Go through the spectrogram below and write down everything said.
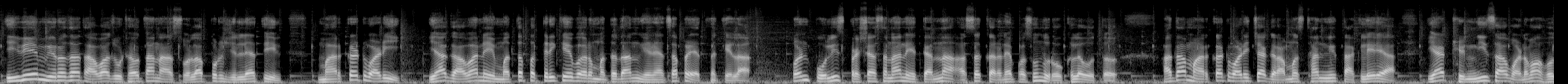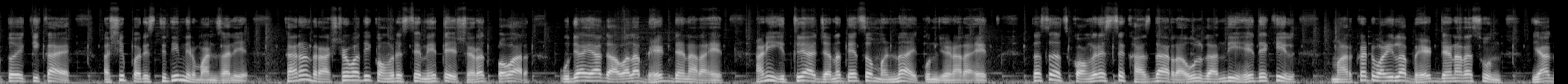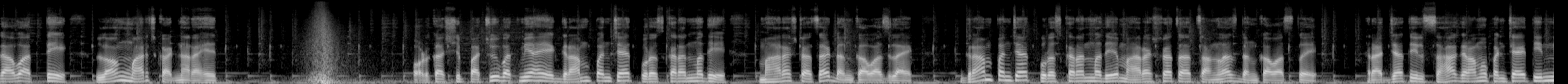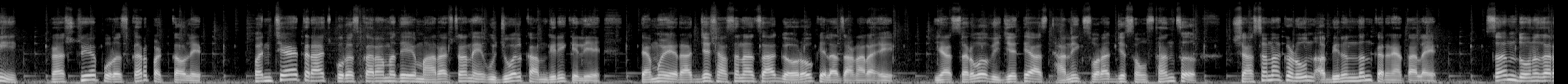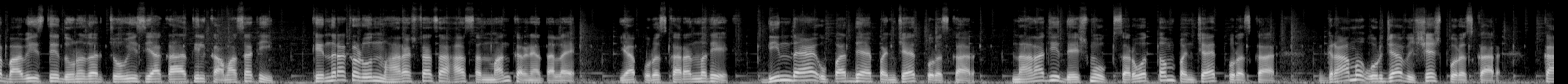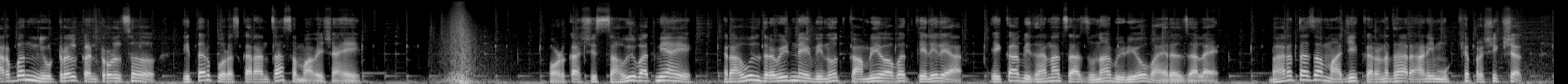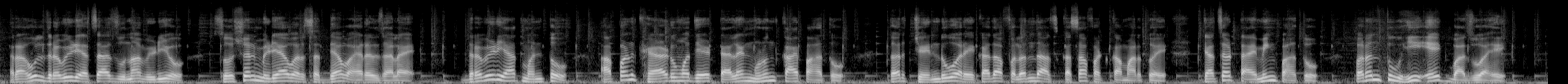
ईव्हीएम विरोधात आवाज उठवताना सोलापूर जिल्ह्यातील मार्कटवाडी या गावाने मतपत्रिकेवर मतदान घेण्याचा प्रयत्न केला. पण पोलीस प्रशासनाने त्यांना असं करण्यापासून रोखलं होतं. आता मार्कटवाडीच्या ग्रामस्थांनी टाकलेल्या या ठिणगीचा वणवा होतोय की काय अशी परिस्थिती निर्माण झाली आहे कारण राष्ट्रवादी काँग्रेसचे नेते शरद पवार उद्या या गावाला भेट देणार आहेत आणि इथल्या जनतेचं म्हणणं ऐकून घेणार आहेत. तसंच काँग्रेसचे खासदार राहुल गांधी हे देखील मार्कटवाडीला भेट देणार असून या गावात ते लॉंग मार्च काढणार आहेत. पॉडकास्टची पाचवी बातमी आहे ग्रामपंचायत पुरस्कारांमध्ये महाराष्ट्राचा डंका वाजलाय. ग्रामपंचायत पुरस्कारांमध्ये महाराष्ट्राचा चांगलाच डंका वाजतोय. राज्यातील सहा ग्रामपंचायतींनी राष्ट्रीय पुरस्कार पटकावले. पंचायत राज पुरस्कारामध्ये महाराष्ट्राने उज्ज्वल कामगिरी केली आहे. त्यामुळे राज्य शासनाचा गौरव केला जाणार आहे. या सर्व विजेत्या स्थानिक स्वराज्य संस्थांचं शासनाकडून अभिनंदन करण्यात आलंय. सन दोन हजार बावीस ते दोन हजार चोवीस या काळातील कामासाठी केंद्राकडून महाराष्ट्राचा हा सन्मान करण्यात आलाय. या पुरस्कारांमध्ये दीनदयाळ उपाध्याय पंचायत पुरस्कार नानाजी देशमुख सर्वोत्तम पंचायत पुरस्कार ग्राम ऊर्जा विशेष पुरस्कार कार्बन न्यूट्रल कंट्रोलसह इतर पुरस्कारांचा समावेश आहे. पॉडकास्टची सहावी बातमी आहे राहुल द्रविडने विनोद कांबळीबाबत केलेल्या एका विधानाचा जुना व्हिडिओ व्हायरल झालाय. भारताचा माजी कर्णधार आणि मुख्य प्रशिक्षक राहुल द्रविड याचा जुना व्हिडिओ सोशल मीडियावर सध्या व्हायरल झालाय. द्रविड यात म्हणतो आपण खेळाडूमध्ये टॅलेंट म्हणून काय पाहतो? तर चेंडूवर एखादा फलंदाज कसा फटका मारतोय त्याचं टायमिंग पाहतो. परंतु ही एक बाजू आहे.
